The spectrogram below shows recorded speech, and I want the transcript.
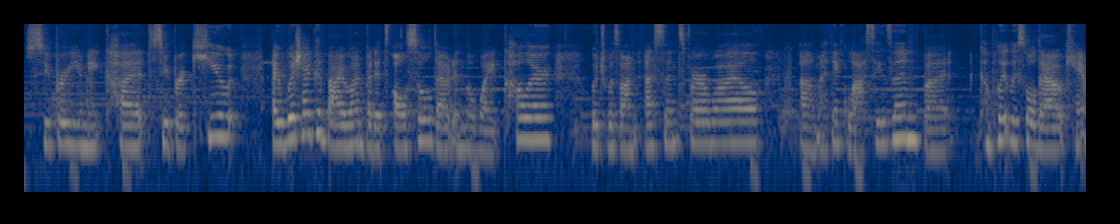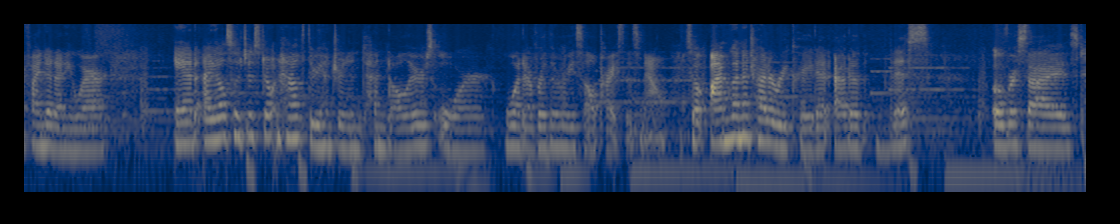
Super unique cut, super cute. I wish I could buy one, but it's all sold out in the white color, which was on SSENSE for a while, um, I think last season, but completely sold out, can't find it anywhere. And I also just don't have $310 or whatever the resale price is now. So I'm gonna try to recreate it out of this oversized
